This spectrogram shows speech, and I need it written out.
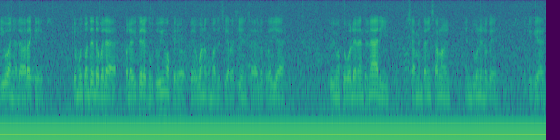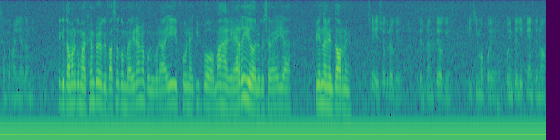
y bueno, la verdad que, que muy contento por la, por la, victoria que obtuvimos, pero, pero bueno, como te decía recién, ya el otro día tuvimos que volver a entrenar y, y ya mentalizarnos el, el lunes lo que, lo que queda de Santa María Tandil. Hay que tomar como ejemplo lo que pasó con Belgrano porque por ahí fue un equipo más aguerrido de lo que se veía viendo en el torneo. Sí, yo creo que, que el planteo que, que, hicimos fue, fue inteligente, ¿no?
